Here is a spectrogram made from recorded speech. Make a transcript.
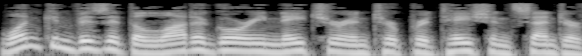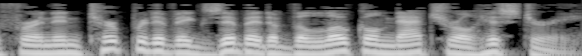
One can visit the Lataguri Nature Interpretation Center for an interpretive exhibit of the local natural history.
